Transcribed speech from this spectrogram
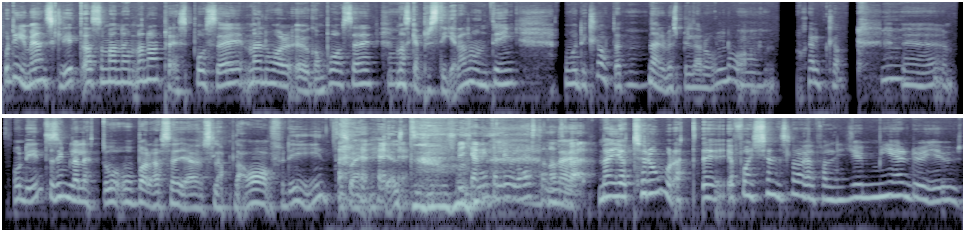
Och det är ju mänskligt, alltså man har, man har en press på sig, man har ögon på sig, man ska prestera någonting. Och det är klart att Mm. nerver spelar roll då. Mm. Självklart. Mm. Eh, och det är inte så himla lätt att, att bara säga slappna av, för det är inte så enkelt. Vi kan inte lura hästarna Nej. tyvärr. Men jag tror att, eh, jag får en känsla av i alla fall, ju mer du är ute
